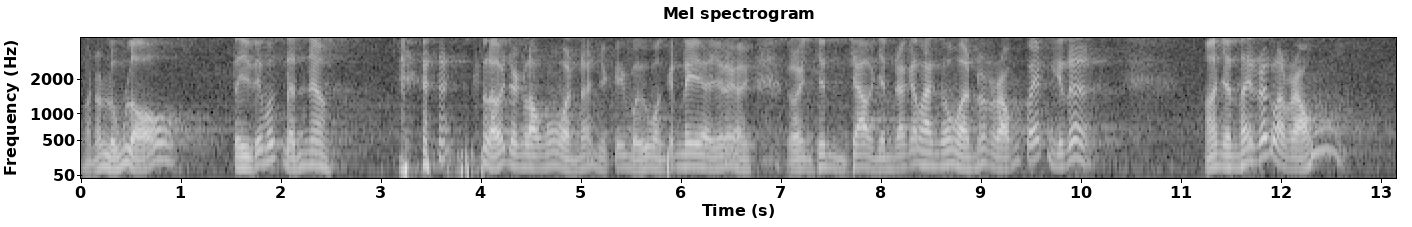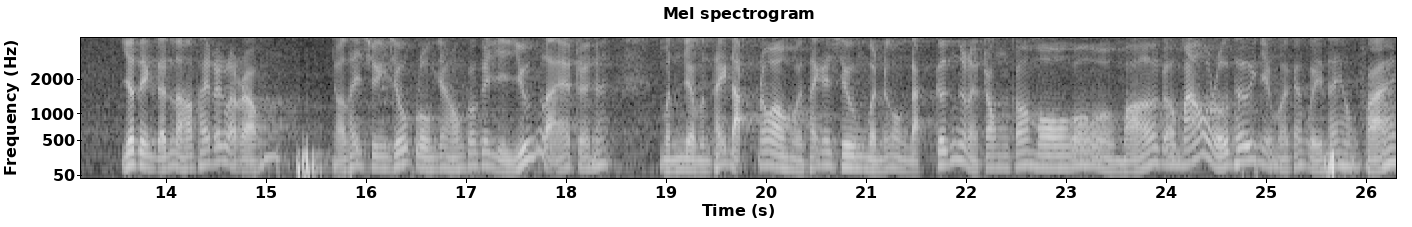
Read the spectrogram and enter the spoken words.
Và nó lũng lỗ tùy tới mức định nha lỗ chân lông của mình đó như cái bự bằng cái nia vậy đó rồi. Rồi nhìn sao nhìn ra cái thân của mình nó rỗng toét vậy đó. Họ nhìn thấy rất là rỗng. Do thiền định là họ thấy rất là rỗng họ thấy xuyên suốt luôn chứ không có cái gì dướng lại hết trơn á. Mình giờ mình thấy đặc, đúng không? Mình thấy cái xương mình nó còn đặc cứng, là trong có mô, có mỡ, có máu, đủ thứ, nhưng mà các vị thấy không phải.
